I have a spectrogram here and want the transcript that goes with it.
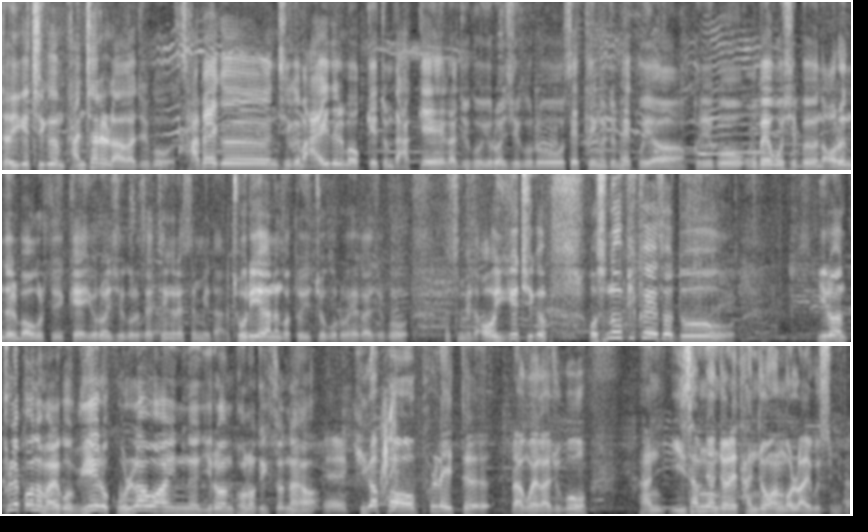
자 이게 지금 단차를 놔가지고 400은 지금 아이들 먹게 좀 낮게 해가지고 이런 식으로 세팅을 좀 했고요. 그리고 550은 어른들 먹을 수 있게 이런 식으로 세팅을 했습니다. 조리하는 것도 이쪽으로 해가지고 했습니다. 어 이게 지금 어, 스노우피크에서도 이런 flat 버너 말고 위에로 올라와 있는 이런 버너도 있었나요? 예, 기가파워 플레이트라고 해가지고 한 2, 3년 전에 단종한 걸로 알고 있습니다.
